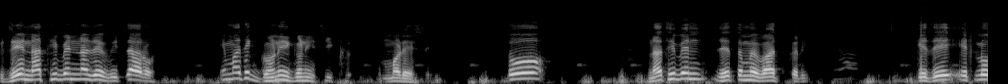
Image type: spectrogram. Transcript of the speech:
જે નાથીબેનના જે વિચારો છે એમાંથી ઘણી ઘણી શીખ મળે છે. તો નાથીબેન જે તમે વાત કરી કે જે એટલો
